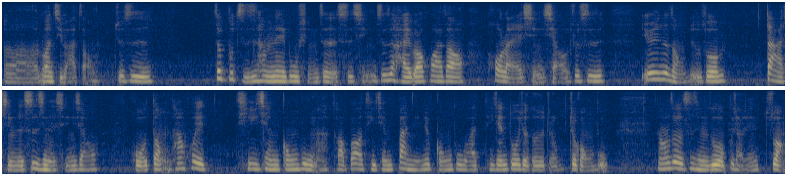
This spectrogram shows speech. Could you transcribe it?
呃乱七八糟。就是这不只是他们内部行政的事情，就是还包括到后来的行销。就是因为那种比如说大型的事情的行销活动，他会提前公布嘛，搞不好提前半年就公布啊，提前多久多久就就公布。”然后这个事情如果不小心撞，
